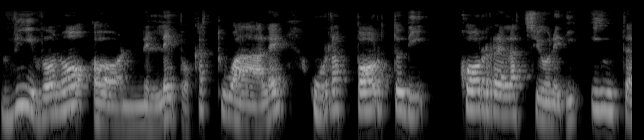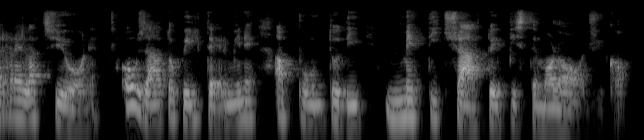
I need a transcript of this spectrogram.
vivono oh, nell'epoca attuale un rapporto di correlazione, di interrelazione. Ho usato qui il termine appunto di meticciato epistemologico.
